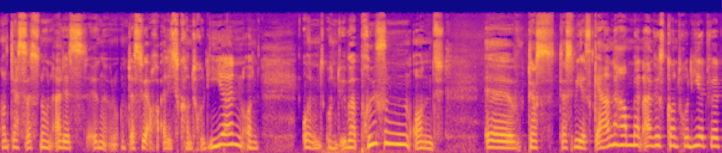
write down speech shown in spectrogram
und dass das nun alles, und dass wir auch alles kontrollieren und, und, und überprüfen und äh, dass, dass wir es gern haben, wenn alles kontrolliert wird,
